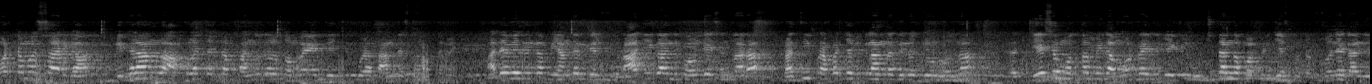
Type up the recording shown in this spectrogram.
మొట్టమొదటిసారిగా వికలాంగుల హక్కుల చట్టం పంతొమ్మిది వందల తొంభై ఐదు తెచ్చింది కూడా కాంగ్రెస్ ప్రభుత్వమే. అదేవిధంగా మీ అందరికీ తెలుసు రాజీవ్ గాంధీ ఫౌండేషన్ ద్వారా ప్రతి ప్రపంచ వికలాంగుల దినోత్సవం రోజున దేశం మొత్తం మీద మోటరైజ్డ్ వెహికల్ ఉచితంగా పంపిణీ చేస్తుంటారు. సోనియా గాంధీ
